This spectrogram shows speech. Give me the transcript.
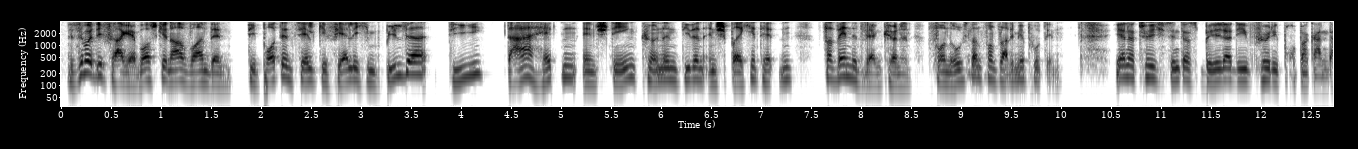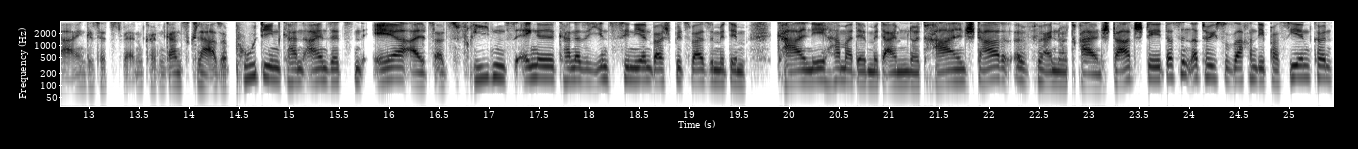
Jetzt ist immer die Frage, was genau waren denn die potenziell gefährlichen Bilder, die da hätten entstehen können, die dann entsprechend hätten verwendet werden können von Russland, von Wladimir Putin. Ja, natürlich sind das Bilder, die für die Propaganda eingesetzt werden können, ganz klar. Also Putin kann einsetzen, er als, als Friedensengel kann er sich inszenieren, beispielsweise mit dem Karl Nehammer, der mit einem neutralen Staat, äh, für einen neutralen Staat steht. Das sind natürlich so Sachen, die passieren können,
